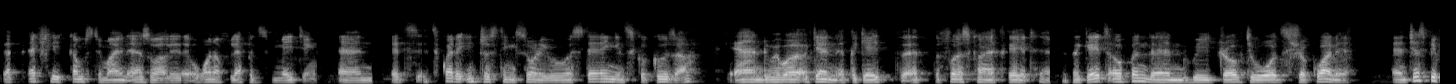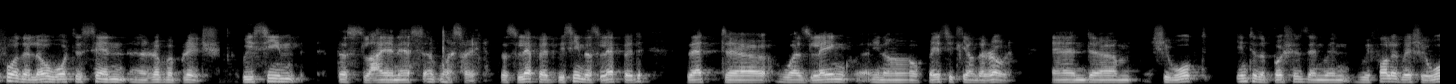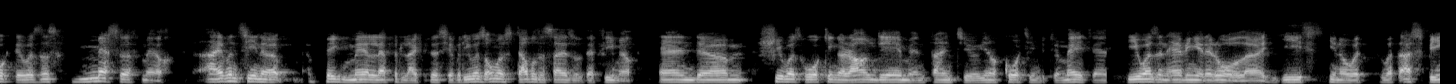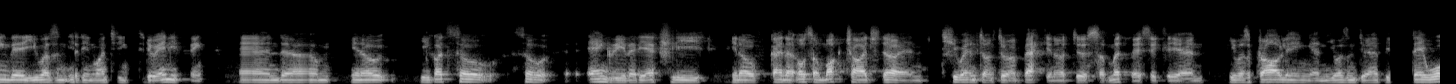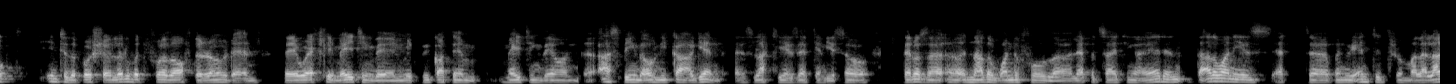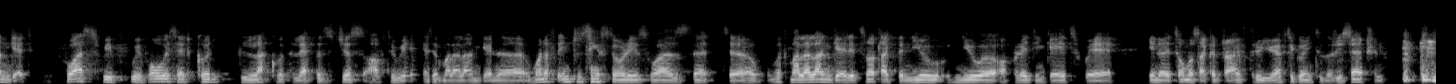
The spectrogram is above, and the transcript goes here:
that actually comes to mind as well one of leopards mating, and it's it's quite an interesting story. We were staying in Skukuza, and we were again at the gate at the first the gate. The gates opened, and we drove towards Tshokwane. And just before the low water Sand uh, River Bridge, we seen this lioness. Oh, sorry, this leopard. We seen this leopard that uh, was laying, you know, basically on the road. And um, she walked into the bushes, and when we followed where she walked, there was this massive male. I haven't seen a, a big male leopard like this here, but he was almost double the size of that female. And um, she was walking around him and trying to, you know, court him to mate, and he wasn't having it at all. Uh, he's, you know, with with us being there, he wasn't in wanting to do anything. And um, you know, he got so so angry that he actually you know, kind of also mock charged her and she went onto her back, you know, to submit basically. And he was growling and he wasn't too happy. They walked into the bush a little bit further off the road and they were actually mating there. And we, we got them mating there on us being the only car again, as lucky as that can be. So that was a, another wonderful uh, leopard sighting I had. And the other one is at uh, when we entered through Malelane Gate for us, we've we've always had good luck with leopards just after we entered Malelane Gate. And, uh, one of the interesting stories was that uh, with Malelane Gate, it's not like the new newer operating gates where you know it's almost like a drive-through. You have to go into the reception,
